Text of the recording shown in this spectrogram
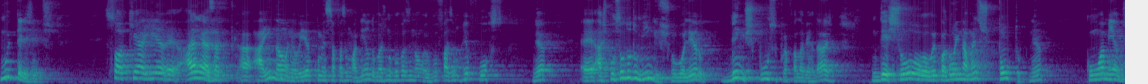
muito inteligente. Só que aí, é, aliás, aí não, né? Eu ia começar a fazer um adendo, mas não vou fazer não. Eu vou fazer um reforço, né? É, a expulsão do Domingues, o goleiro, bem expulso, para falar a verdade, deixou o Equador ainda mais tonto, né? Com um a menos.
